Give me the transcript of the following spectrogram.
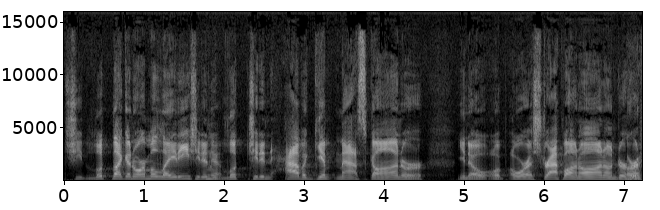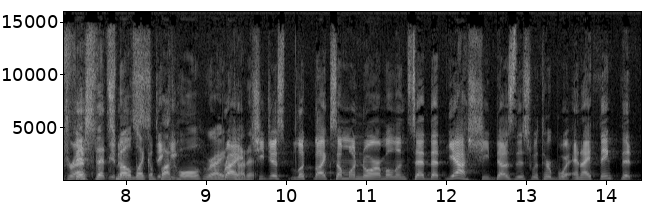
she looked like a normal lady. She didn't look, she didn't have a gimp mask on or, you know, or, or a strap on on under Or her dress. that you know, smelled like a butthole, right, Right. She just looked like someone normal and said that, yeah, she does this with her boy. And I think that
